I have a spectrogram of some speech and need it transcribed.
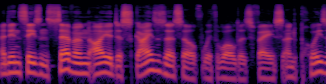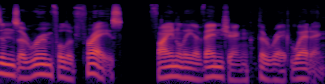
And in season 7, Arya disguises herself with Walder's face and poisons a room full of Freys finally avenging the Red Wedding.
